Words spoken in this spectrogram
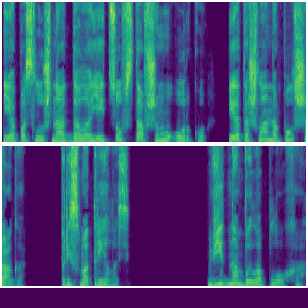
Я послушно отдала яйцо вставшему орку и отошла на полшага. Присмотрелась. Видно было плохо.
